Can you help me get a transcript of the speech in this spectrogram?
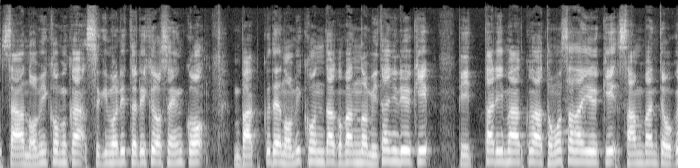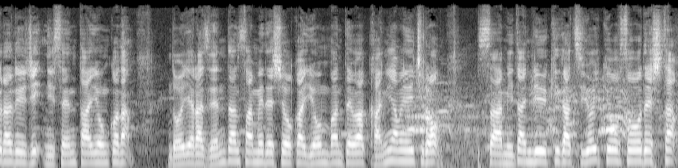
さあ飲み込むか、杉森照弘先行。バックで飲み込んだ5番の三谷隆樹。ぴったりマークは友貞祐樹、3番手小倉隆二、2センター4コーナー。どうやら前段3目でしょうか、4番手は神山一郎。さあ三谷隆樹が強い競走でした。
